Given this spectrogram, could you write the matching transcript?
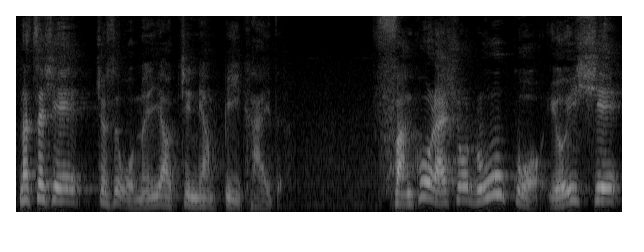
那这些就是我们要尽量避开的。反过来说，如果有一些。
